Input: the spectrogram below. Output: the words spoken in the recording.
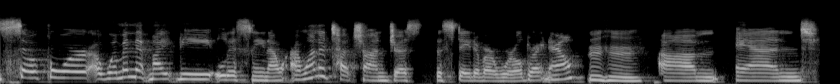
so for a woman that might be listening, I, I want to touch on just the state of our world right now, mm-hmm. um, and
